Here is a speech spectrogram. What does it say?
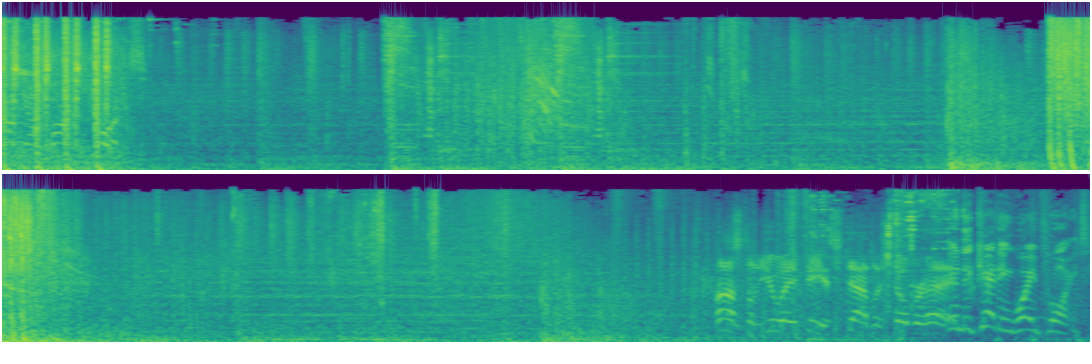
Rally on marked course. Hostile UAV established overhead. Indicating waypoint.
